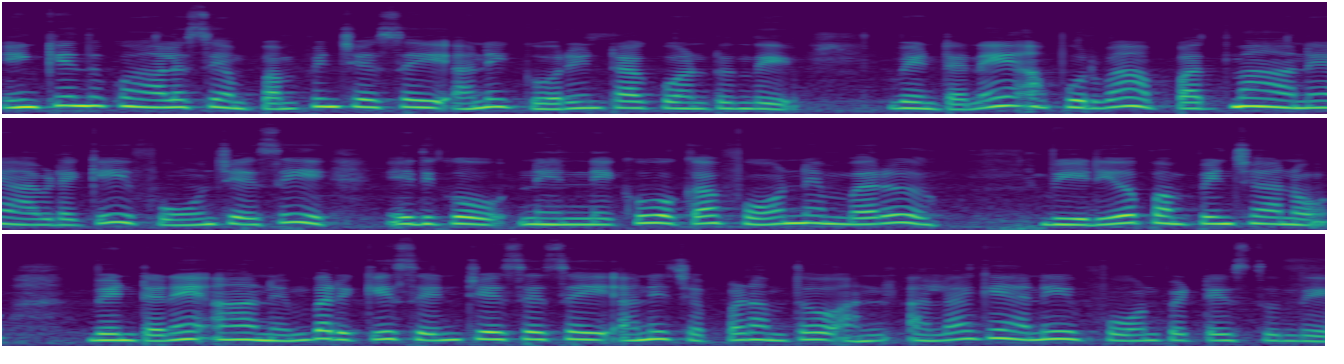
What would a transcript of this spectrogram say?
ఇంకెందుకు ఆలస్యం? పంపించేసేయి అని గోరింటాకు అంటుంది. వెంటనే అపూర్వ పద్మ అనే ఆవిడకి ఫోన్ చేసి ఇదిగో నేను నీకు ఒక ఫోన్ నెంబరు వీడియో పంపించాను. వెంటనే ఆ నెంబర్కి సెండ్ చేసేసేయి అని చెప్పడంతో అలాగే అని ఫోన్ పెట్టేస్తుంది.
